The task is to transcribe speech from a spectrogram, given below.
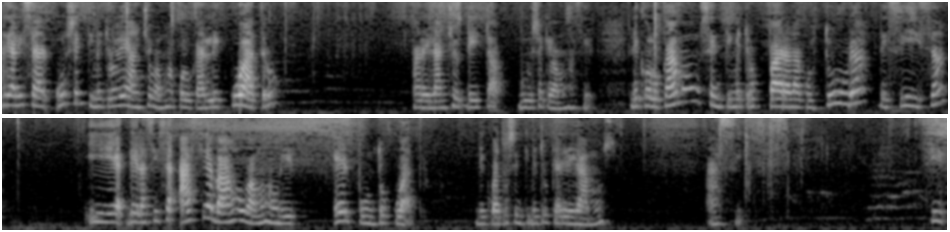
realizar un centímetro de ancho, vamos a colocarle 4 para el ancho de esta blusa que vamos a hacer. Le colocamos centímetros para la costura de sisa y de la sisa hacia abajo vamos a unir el punto 4 de 4 centímetros que agregamos así. Si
